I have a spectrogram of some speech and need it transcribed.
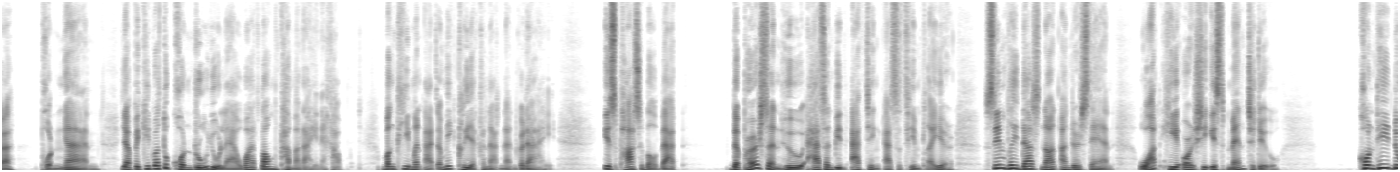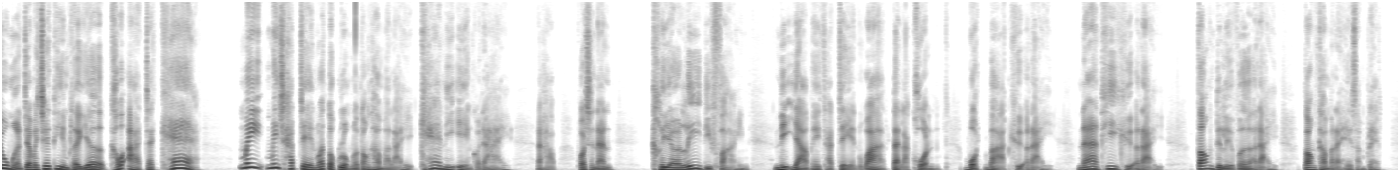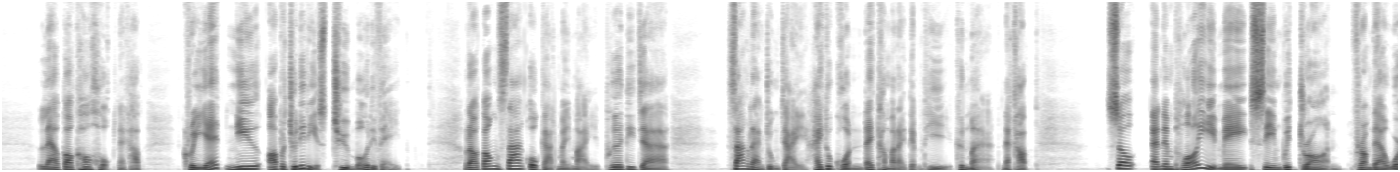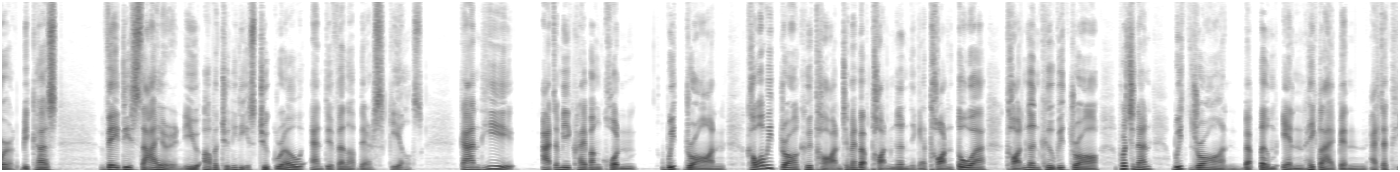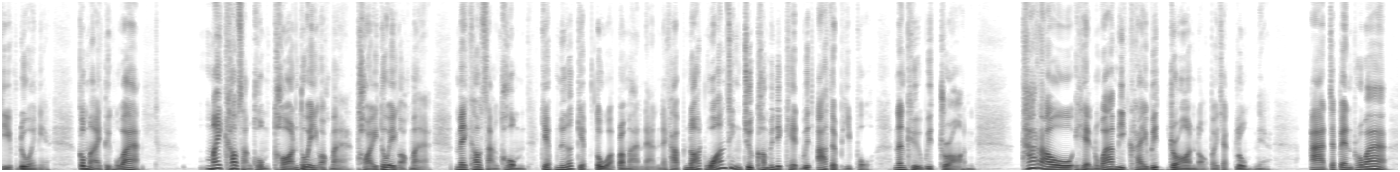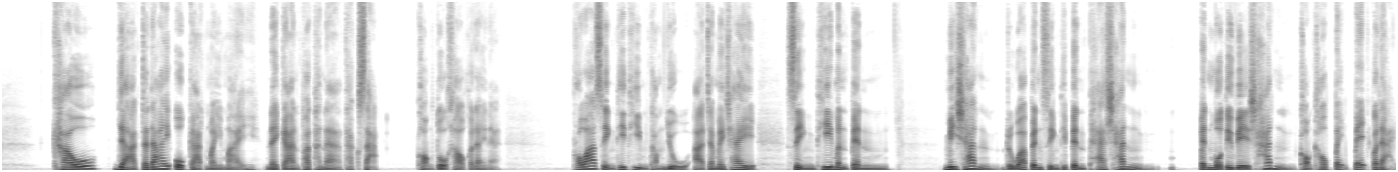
ผลงาน อย่าไปคิดว่าทุกคนรู้อยู่แล้วว่าต้องทำอะไรนะครับ บางทีมันอาจจะไม่เคลียร์ขนาดนั้นก็ได้ it's possible that the person who hasn't been acting as a team player simply does not understand what he or she is meant to do คนที่ดูเหมือนจะไม่ใช่ team player เขาอาจจะแค่ไม่ไม่ชัดเจนว่าตกลงเราต้องทำอะไร แค่นี้เองก็ได้นะครับ เพราะฉะนั้น clearly define นิยามให้ชัดเจนว่าแต่ละคน บทบาทคืออะไร หน้าที่คืออะไร ต้อง deliver อะไร ต้องทำอะไรให้สำเร็จ แล้วก็ข้อ 6 นะครับ create new opportunities to motivate เราต้องสร้างโอกาสใหม่ ๆ เพื่อที่จะสร้างแรงจูงใจให้ทุกคนได้ทำอะไรเต็มที่ขึ้นมานะครับ so an employee may seem withdrawn from their work because they desire new opportunities to grow and develop their skills การที่ อาจจะมีใครบางคน withdrawn เขาว่า withdraw คือถอนใช่ไหมแบบถอนเงินอย่างเงี้ยถอนตัว ถอนเงินคือ withdraw เพราะฉะนั้น withdrawn แบบเติม n ให้กลายเป็น adjective ด้วยเนี่ยก็หมายถึงว่าไม่เข้าสังคมถอนตัวเองออกมา ถอยตัวเองออกมา ไม่เข้าสังคม เก็บเนื้อเก็บตัวประมาณนั้นนะครับ not wanting to communicate with other people นั่นคือ withdrawn ถ้าเราเห็นว่ามีใคร withdrawn ออกไปจากกลุ่มเนี่ยอาจจะเป็นเพราะว่าเขา อยากจะได้โอกาสใหม่ ๆ ในการพัฒนาทักษะของตัวเขาก็ได้นะ เพราะว่าสิ่งที่ทีมทำอยู่อาจจะไม่ใช่สิ่งที่มันเป็น mission หรือว่าเป็นสิ่งที่เป็น passionเป็น motivation ของเขาเป๊ะๆก็ได้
